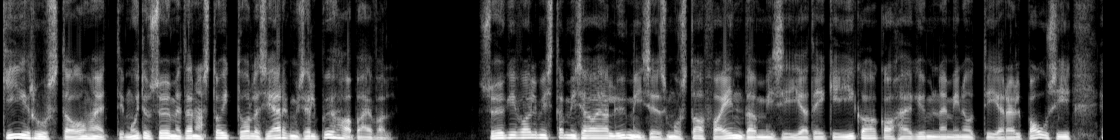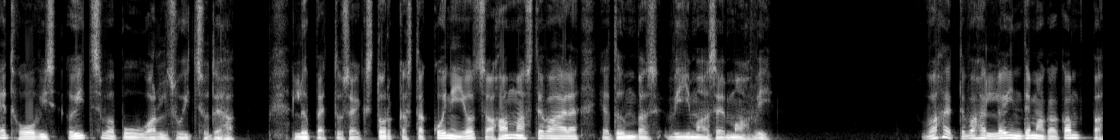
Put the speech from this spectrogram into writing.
kiirusta ometi, muidu sööme tänast toitu alles järgmisel pühapäeval söögi valmistamise ajal ümises Mustafa endamisi ja tegi iga kahekümne minuti järel pausi, et hoovis õitsva puu all suitsu teha. Lõpetuseks torkas ta koni otsa hammaste vahele ja tõmbas viimase mahvi. vahetevahel lõin temaga kampa,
